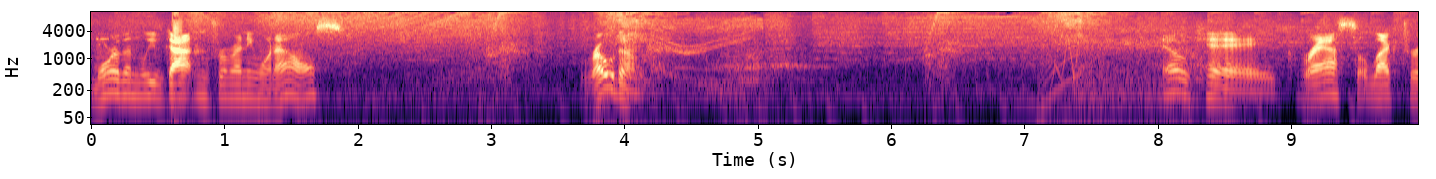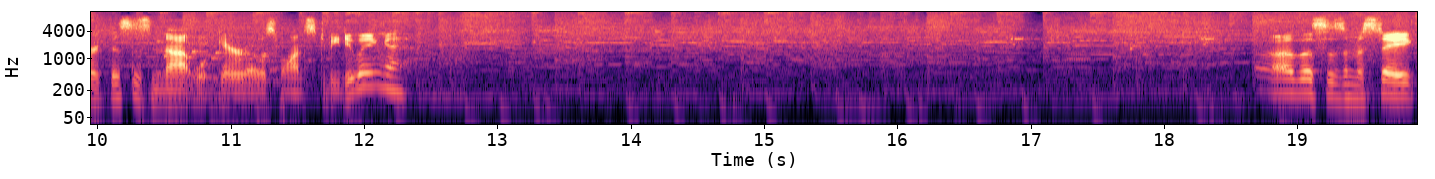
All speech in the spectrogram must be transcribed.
more than we've gotten from anyone else. Rotom. Okay, Grass Electric. This is not what Gyarados wants to be doing. Uh, this is a mistake.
